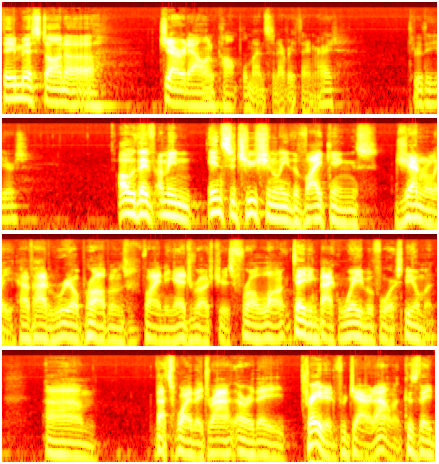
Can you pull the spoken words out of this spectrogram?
They missed on uh, Jared Allen complements and everything, right? Through the years. Oh, they've, I mean, institutionally, the Vikings generally have had real problems finding edge rushers for a long, dating back way before Spielman. Um, that's why they draft or they traded for Jared Allen because they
